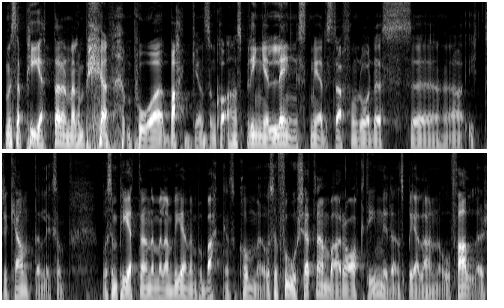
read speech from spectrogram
men så här petar den mellan benen på backen. Som, han springer längst med straffområdes eh, ja, yttre kanten liksom. Och sen petar han den mellan benen på backen som kommer. Och så fortsätter han bara rakt in i den spelaren och faller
